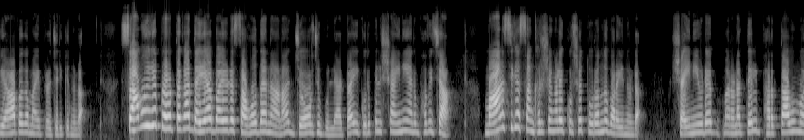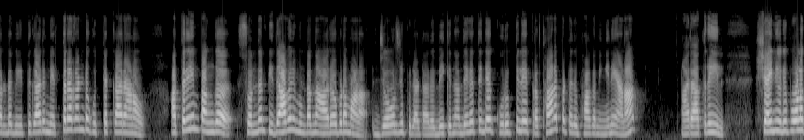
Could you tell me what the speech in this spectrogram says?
വ്യാപകമായി പ്രചരിക്കുന്നുണ്ട്. സാമൂഹിക പ്രവർത്തക ദയാബായിയുടെ സഹോദരനാണ് ജോർജ് പുല്ലാട്ട്. ഈ കുറിപ്പിൽ ഷൈനി അനുഭവിച്ച മാനസിക സംഘർഷങ്ങളെക്കുറിച്ച് തുറന്നു പറയുന്നുണ്ട്. ഷൈനിയുടെ മരണത്തിൽ ഭർത്താവും അവരുടെ വീട്ടുകാരും എത്ര കണ്ട് കുറ്റക്കാരാണോ അത്രയും പങ്ക് സ്വന്തം പിതാവിനുമുണ്ടെന്ന ആരോപണമാണ് ജോർജ് പുല്ലാട്ട് ആരോപിക്കുന്നത്. അദ്ദേഹത്തിന്റെ കുറിപ്പിലെ പ്രധാനപ്പെട്ട ഒരു ഭാഗം ഇങ്ങനെയാണ്. ആ രാത്രിയിൽ ഷൈനി ഒരുപോലെ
